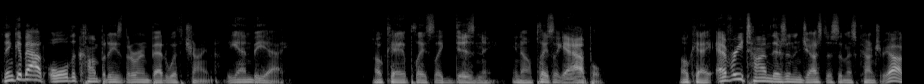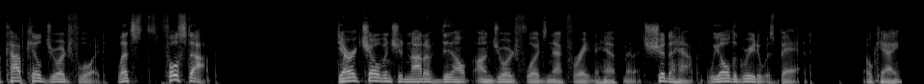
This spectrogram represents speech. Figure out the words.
Think about all the companies that are in bed with China, the NBA, okay, a place like Disney, you know, a place like Apple. Okay, every time there's an injustice in this country, oh, a cop killed George Floyd. Let's full stop. Derek Chauvin should not have dealt on George Floyd's neck for eight and a half minutes. Shouldn't have happened. We all agreed it was bad. Okay.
